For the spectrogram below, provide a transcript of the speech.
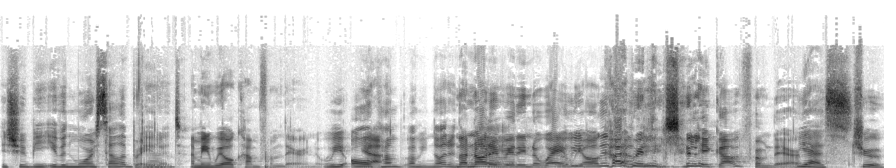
It should be even more celebrated. I mean, we all come from there in a way. We all Yeah. come. I mean, not in Not, a not even in a way. So We, all come, we literally- come from there. Yes, True.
